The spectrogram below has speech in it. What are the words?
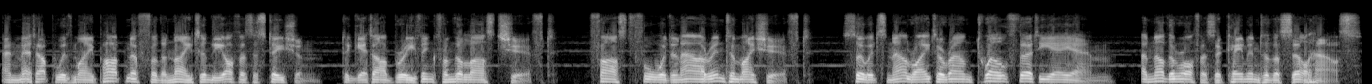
and met up with my partner for the night in the officer station to get our briefing from the last shift. Fast forward an hour into my shift. So it's now right around 12.30 am. Another officer came into the cell house,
